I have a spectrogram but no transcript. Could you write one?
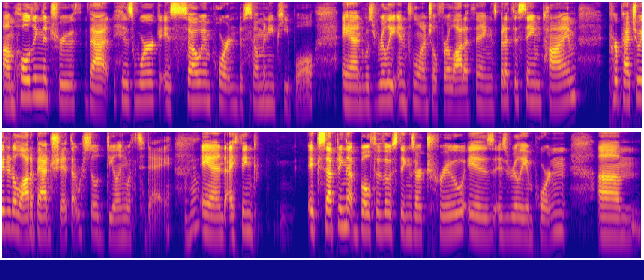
Um, holding the truth that his work is so important to so many people and was really influential for a lot of things, but at the same time perpetuated a lot of bad shit that we're still dealing with today. And I think accepting that both of those things are true is is really important um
